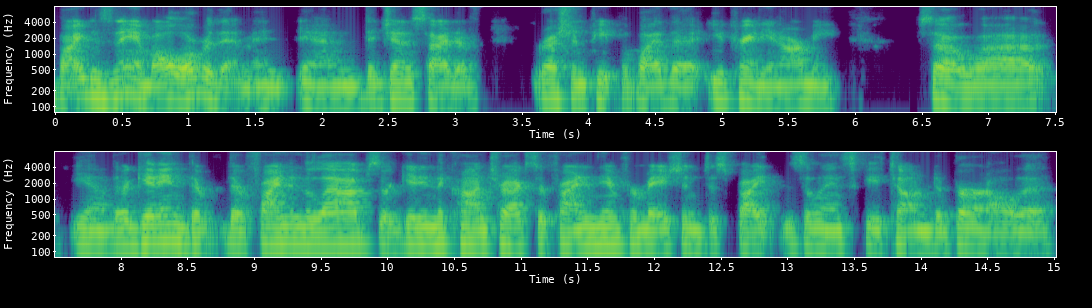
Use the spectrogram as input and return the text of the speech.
Biden's name all over them and, and the genocide of Russian people by the Ukrainian army. So uh, you know they're getting they're they're finding the labs, they're getting the contracts, they're finding the information, despite Zelensky telling them to burn all the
